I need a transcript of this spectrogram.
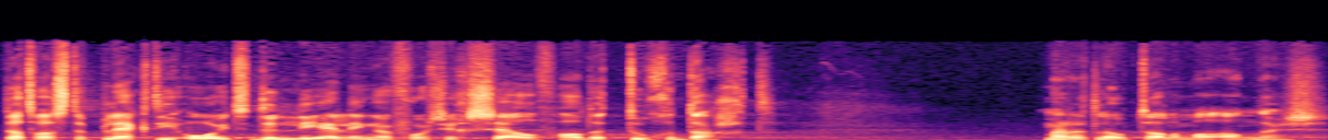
Dat was de plek die ooit de leerlingen voor zichzelf hadden toegedacht. Maar het loopt allemaal anders.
